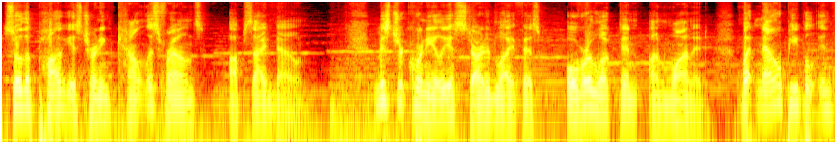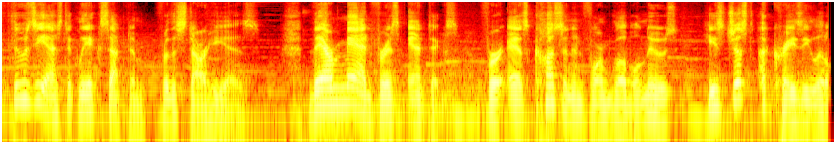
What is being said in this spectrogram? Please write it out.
so the pug is turning countless frowns upside down. Mr. Cornelius started life as overlooked and unwanted, but now people enthusiastically accept him for the star he is. They are mad for his antics, for as Cusson informed Global News, he's just a crazy little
